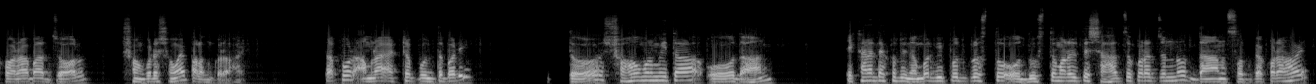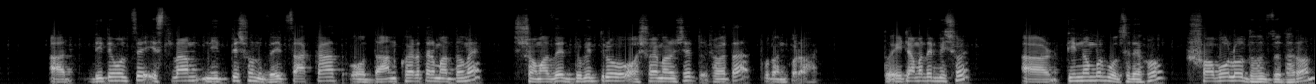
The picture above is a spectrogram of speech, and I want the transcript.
খরা বা জল সংকটের সময় পালন করা হয়। তারপর আমরা একটা বলতে পারি, তো সহমর্মিতা ও দান। এখানে দেখো দুই নম্বর, বিপদগ্রস্ত ও দুস্থ মানুষদের সাহায্য করার জন্য দান, সদকা করা হয়। আর দ্বিতীয় বলছে, ইসলাম নির্দেশ অনুযায়ী জাকাত ও দান খয়রাতের মাধ্যমে সমাজের দরিদ্র অসহায় মানুষের সহায়তা প্রদান করা হয়। তো এটা আমাদের বিষয়। আর তিন নম্বর বলছে, দেখো, সবল ও ধৈর্য ধারণ,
